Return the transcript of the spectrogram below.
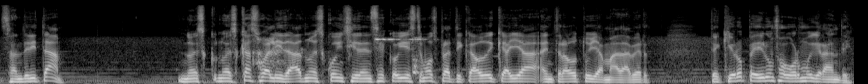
Sandrita, no es, no es casualidad, no es coincidencia que hoy estemos platicando y que haya entrado tu llamada. A ver, te quiero pedir un favor muy grande.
